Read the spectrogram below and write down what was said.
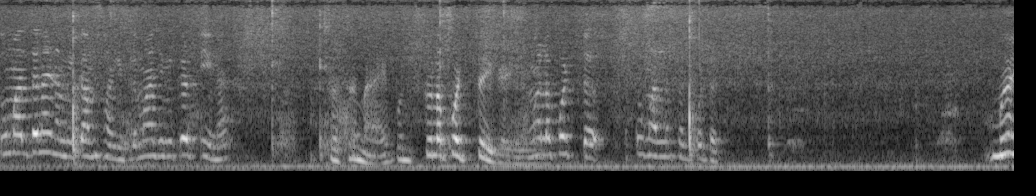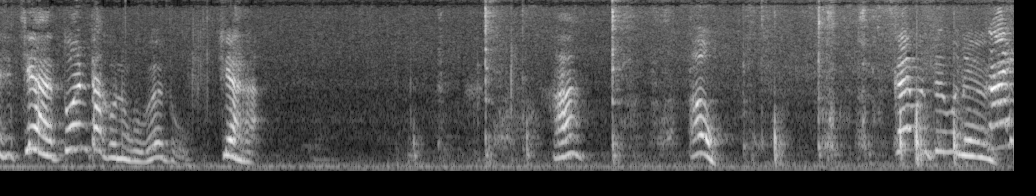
तुम्हाला तर नाही ना मी काम सांगितलं माझे मी करते ना. तसं नाही पण तुला पटतंय काय मला पटत तुम्हाला नसेल पटत. मग अशी चेहरा तोंड टाकू नको ग तू चेहरा. हा? औ. काय म्हणतोय म्हणे काय?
